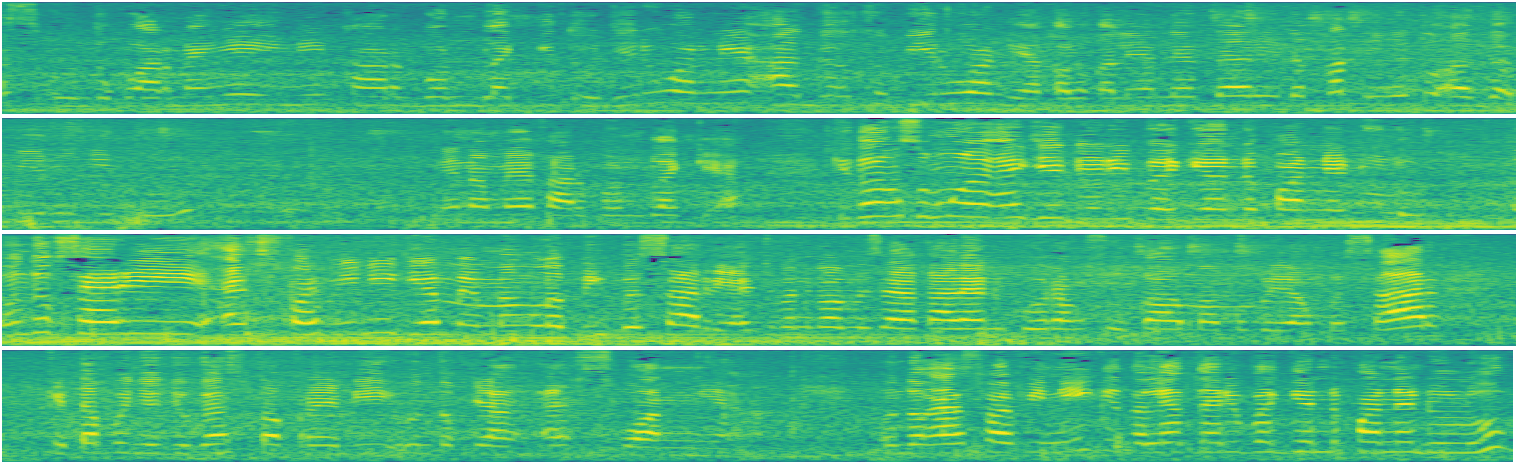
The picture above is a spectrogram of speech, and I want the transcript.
2014 untuk warnanya ini carbon black gitu. Jadi warnanya agak kebiruan ya. Kalau kalian lihat dari dekat ini tuh agak biru gitu. Ini namanya carbon black ya. Kita langsung mulai aja dari bagian depannya dulu. Untuk seri X5 ini dia memang lebih besar ya. Cuman kalau misalnya kalian kurang suka sama mobil yang besar, kita punya juga stok ready untuk yang X1-nya. Untuk S5 ini kita lihat dari bagian depannya dulu.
